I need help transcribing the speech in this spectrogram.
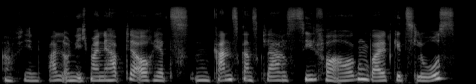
Auf jeden Fall. Und ich meine, ihr habt ja auch jetzt ein ganz, ganz klares Ziel vor Augen. Bald geht's los.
